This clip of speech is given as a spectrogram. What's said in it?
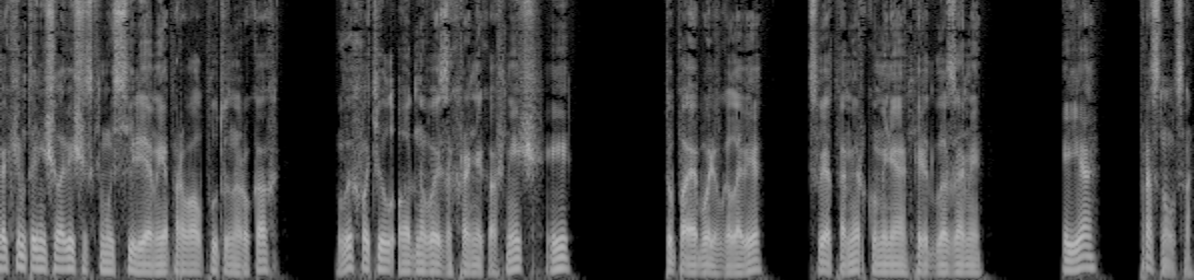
Каким-то нечеловеческим усилием я порвал путы на руках, выхватил у одного из охранников меч и... Тупая боль в голове, свет померк у меня перед глазами, и я проснулся.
